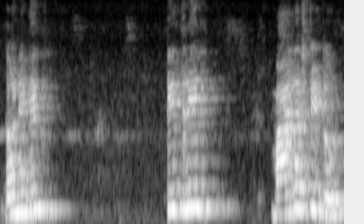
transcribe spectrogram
दोन येतील. T three minus T two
